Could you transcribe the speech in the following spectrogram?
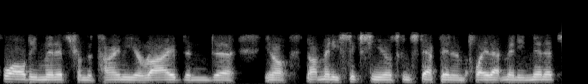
quality minutes from the time he arrived, and uh, you know, not many 16 year olds can step in and play that many minutes.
